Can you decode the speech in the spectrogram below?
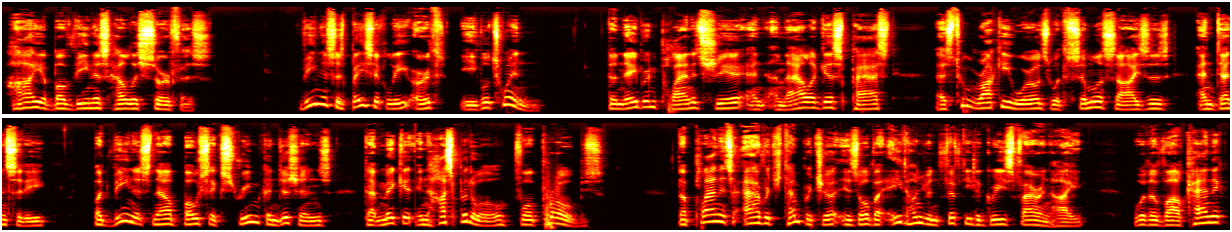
high above Venus' hellish surface. Venus is basically Earth's evil twin. The neighboring planets share an analogous past as two rocky worlds with similar sizes and density, but Venus now boasts extreme conditions that make it inhospitable for probes. The planet's average temperature is over 850 degrees Fahrenheit, with a volcanic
